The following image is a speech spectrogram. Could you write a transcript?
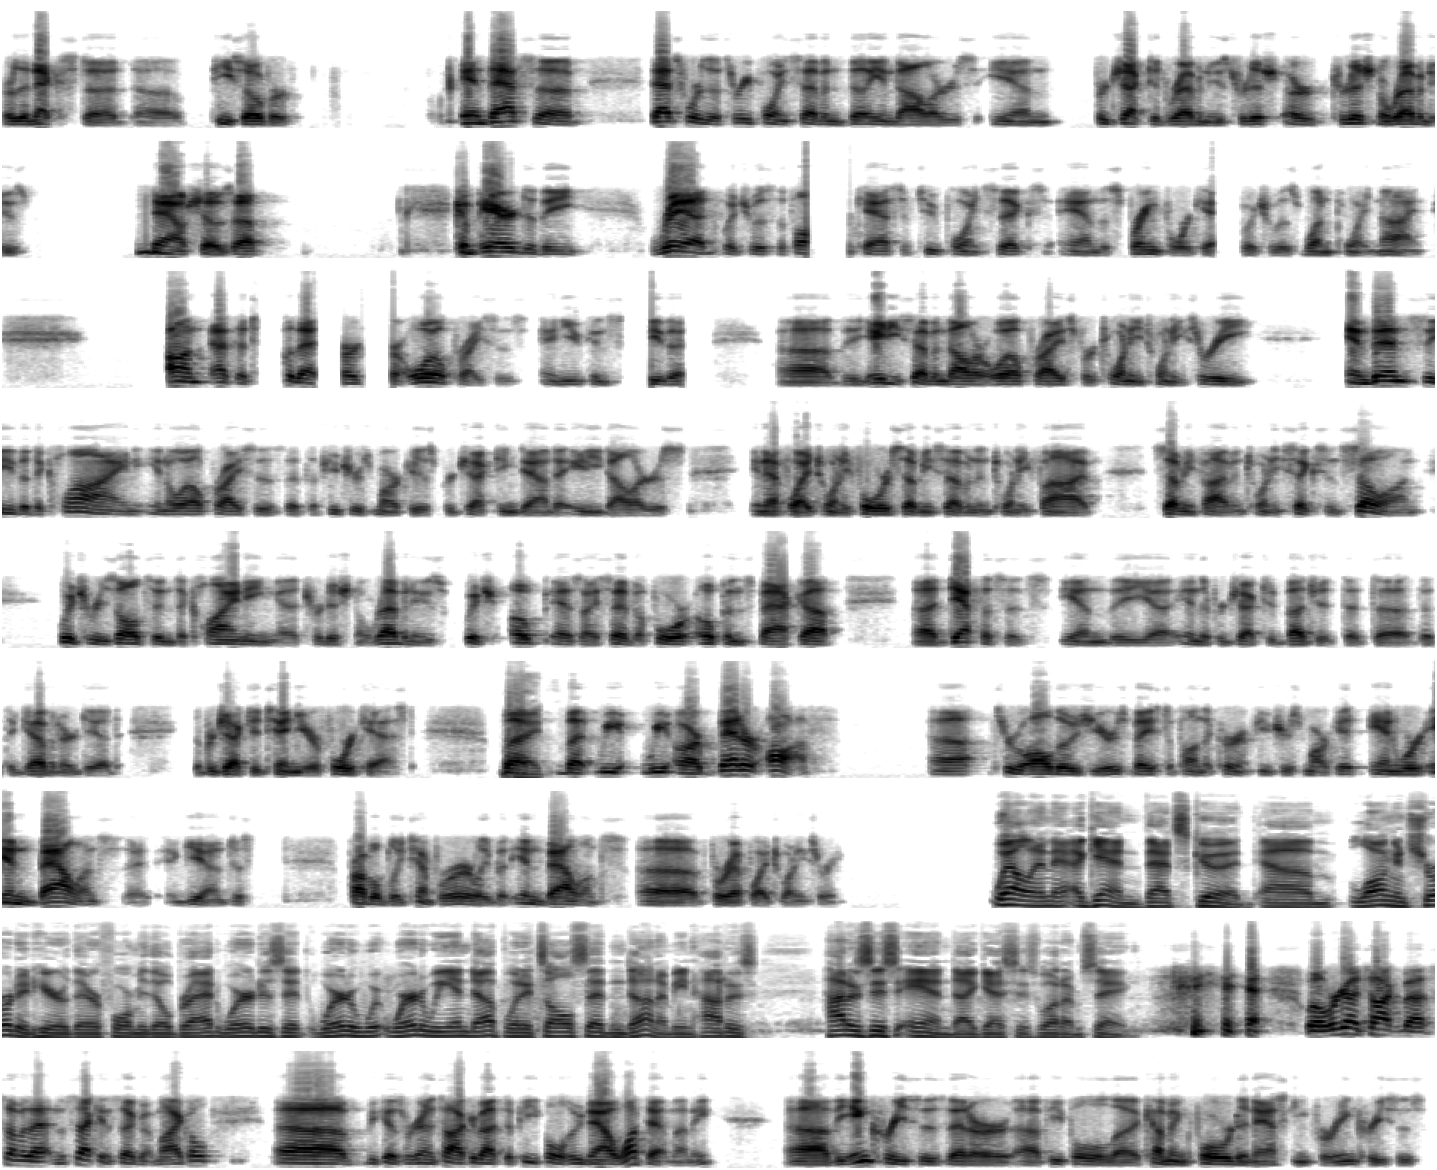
or the next uh, uh, piece over, and that's uh, that's where the 3.7 billion dollars in projected revenues, tradition or traditional revenues, now shows up, compared to the red, which was the fall forecast of 2.6, and the spring forecast, which was 1.9. on at the oil prices, and you can see that uh, the $87 oil price for 2023, and then see the decline in oil prices that the futures market is projecting down to $80 in FY24, 77 and 25, 75 and 26, and so on, which results in declining uh, traditional revenues, which, op- as I said before, opens back up uh, deficits in the uh, in the projected budget that uh, that the governor did, the projected 10-year forecast. But right. but we we are better off uh, through all those years based upon the current futures market, and we're in balance uh, again, just probably temporarily, but in balance uh, for FY23. Well, and again, that's good. Um, long and shorted here, there for me though, Brad. Where does it? Where do where do we end up when it's all said and done? I mean, how does how does this end? I guess is what I'm saying. well, we're going to talk about some of that in the second segment, Michael, uh, because we're going to talk about the people who now want that money, uh, the increases that are uh, people uh, coming forward and asking for increases.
